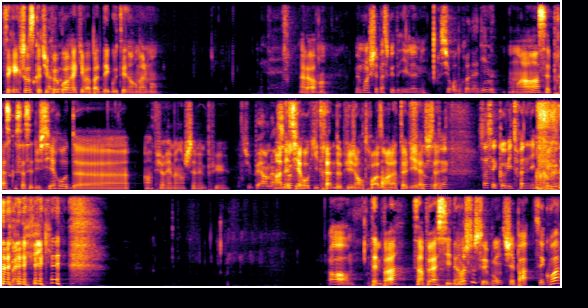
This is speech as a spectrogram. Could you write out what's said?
C'est quelque chose que tu peux Attends. boire et qui va pas te dégoûter normalement. Alors Mais moi, je sais pas ce que il a mis. Sirop de grenadine. Ah, c'est presque ça, c'est du sirop de. Oh purée, maintenant je sais même plus. Super, Un merci. des sirops qui traîne depuis genre 3 ans à l'atelier là, peux tu sais. Ça, c'est Covid friendly. Magnifique. Oh, T'aimes pas? C'est un peu acide. Hein Moi, je trouve que c'est bon. je sais pas. C'est quoi?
